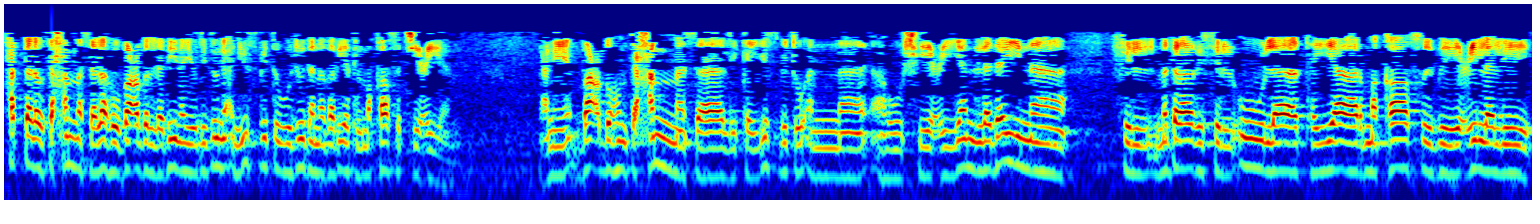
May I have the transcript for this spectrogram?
حتى لو تحمس له بعض الذين يريدون أن يثبتوا وجود نظرية المقاصد شيعيا. يعني بعضهم تحمس لكي يثبتوا أنه شيعيا لدينا في المدارس الأولى تيار مقاصدي عللي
